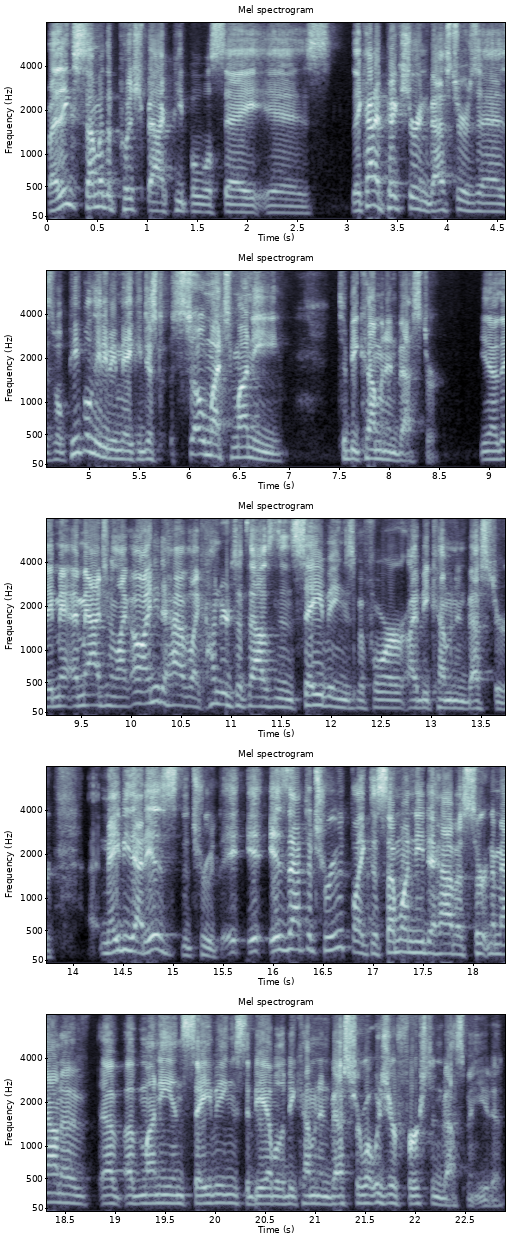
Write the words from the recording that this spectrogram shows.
But I think some of the pushback people will say is they kind of picture investors as well, people need to be making just so much money to become an investor you know they imagine like oh i need to have like hundreds of thousands in savings before i become an investor maybe that is the truth Is that the truth like does someone need to have a certain amount of, of, of money in savings to be able to become an investor what was your first investment you did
